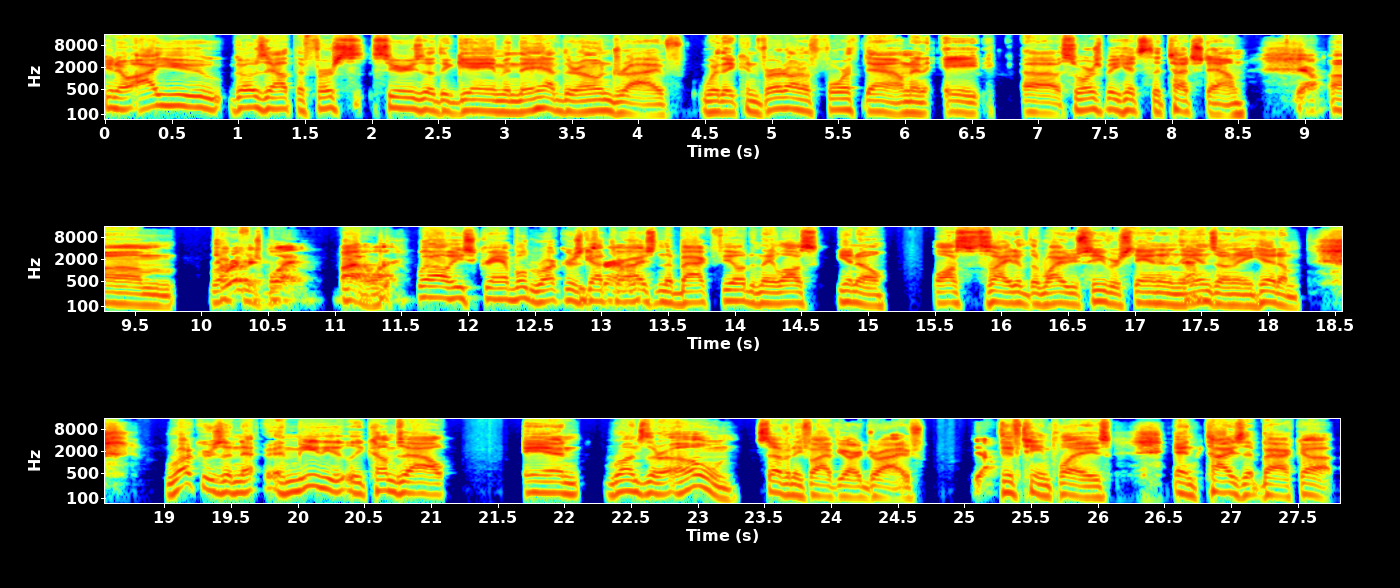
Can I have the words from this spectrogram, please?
You know, IU goes out the first series of the game and they have their own drive where they convert on a fourth down and eight. Uh Sorsby hits the touchdown. Yeah. Um Terrific Rutgers- play, by Yeah, the way. Well, he scrambled. Rutgers He got their eyes in the backfield and they lost, you know, lost sight of the wide receiver standing in the Yeah. end zone and he hit him. Rutgers immediately comes out and runs their own 75 yard drive, Yeah. 15 plays, and ties it back up.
